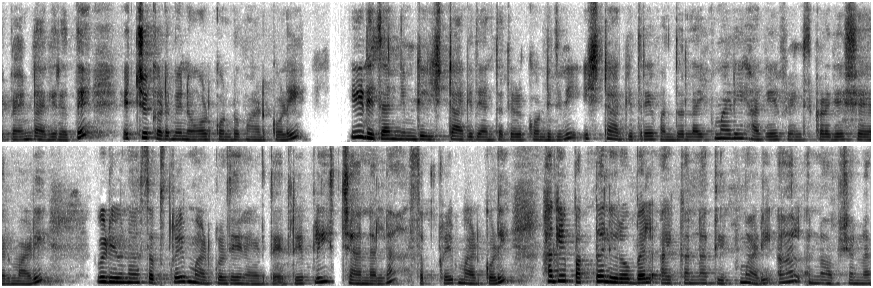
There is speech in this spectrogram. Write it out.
ಡಿಪೆಂಡ್ ಆಗಿರುತ್ತೆ. ಹೆಚ್ಚು ಕಡಿಮೆ ನೋಡಿಕೊಂಡು ಮಾಡ್ಕೊಳ್ಳಿ. ಈ ಡಿಸೈನ್ ನಿಮಗೆ ಇಷ್ಟ ಆಗಿದೆ ಅಂತ ತಿಳ್ಕೊಂಡಿದ್ದೀನಿ ಇಷ್ಟ ಆಗಿದ್ದರೆ ಒಂದು ಲೈಕ್ ಮಾಡಿ, ಹಾಗೆ ಫ್ರೆಂಡ್ಸ್ಗಳಿಗೆ ಶೇರ್ ಮಾಡಿ. ವಿಡಿಯೋನ ಸಬ್ಸ್ಕ್ರೈಬ್ ಮಾಡ್ಕೊಳ್ಳದೆ ನೋಡ್ತಾ ಇದ್ರೆ ಪ್ಲೀಸ್ ಚಾನಲ್ನ ಸಬ್ಸ್ಕ್ರೈಬ್ ಮಾಡ್ಕೊಳ್ಳಿ. ಹಾಗೆ ಪಕ್ಕದಲ್ಲಿರೋ ಬೆಲ್ ಐಕನ್ನ ಕ್ಲಿಕ್ ಮಾಡಿ ಆಲ್ ಅನ್ನೋ ಆಪ್ಷನ್ನ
